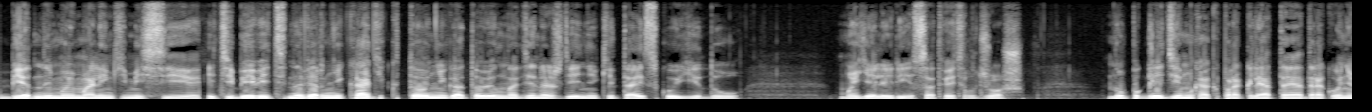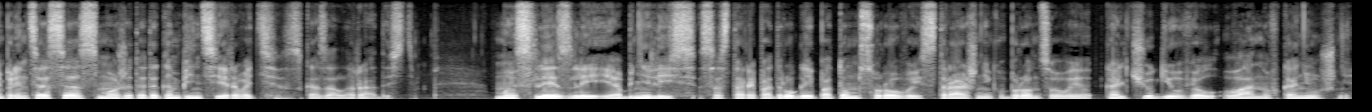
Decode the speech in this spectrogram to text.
бедный мой маленький мессия. И тебе ведь наверняка никто не готовил на день рождения китайскую еду. Мы ели рис, ответил Джош. «Ну, поглядим, как проклятая драконья принцесса сможет это компенсировать», — сказала радость. Мы слезли и обнялись со старой подругой, потом суровый стражник в бронзовой кольчуге увел ванну в конюшне,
